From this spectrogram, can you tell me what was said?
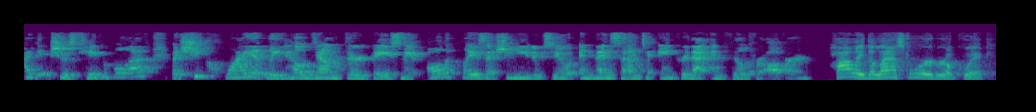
I think she was capable of, but she quietly held down third base, made all the plays that she needed to, and then some to anchor that infield for Auburn. Holly, the last word, real quick.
